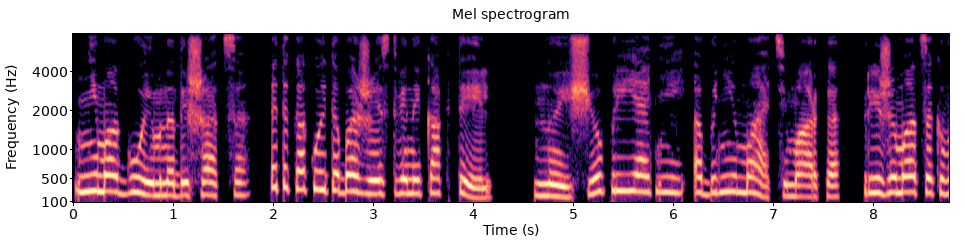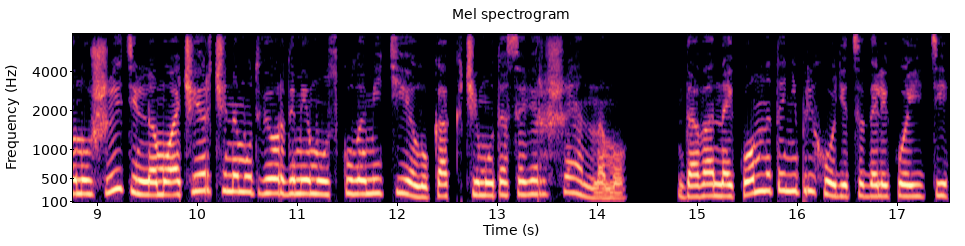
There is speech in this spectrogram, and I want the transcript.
Не могу им надышаться, это какой-то божественный коктейль, но еще приятней обнимать Марка, прижиматься к внушительному, очерченному твердыми мускулами телу, как к чему-то совершенному. До ванной комнаты не приходится далеко идти.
